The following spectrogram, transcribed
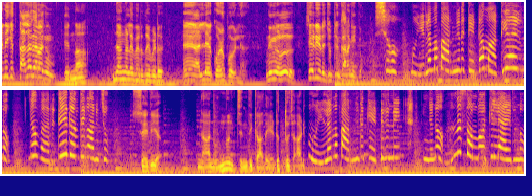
എനിക്ക് തലകറങ്ങും. എന്നാ ഞങ്ങളെ വെറുതെ വിട്. അല്ലേ കുഴപ്പമില്ല. നിങ്ങൾ ചെടിയുടെ ചുറ്റും കറങ്ങിക്കോ. ഷോ മുയലമ്മ പറഞ്ഞത് കേട്ടാ മതിയായിരുന്നു. ഞാൻ വെറുതെ ധൃതി കാണിച്ചു. ശരിയാ. ഒന്നും ചിന്തിക്കാതെ എടുത്തു ചാടി. മുയലമ്മ പറഞ്ഞത് കേട്ടിരുന്നേ ഇങ്ങനെ ഒന്നും സംഭവിക്കില്ലായിരുന്നു.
